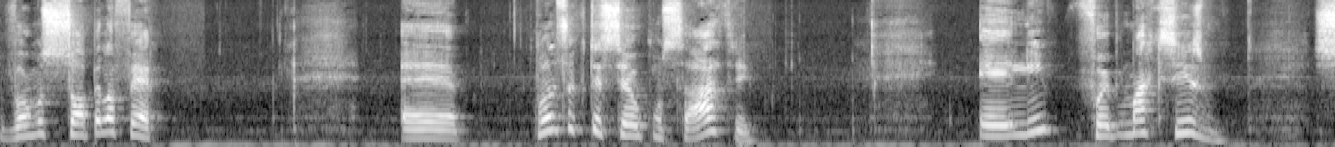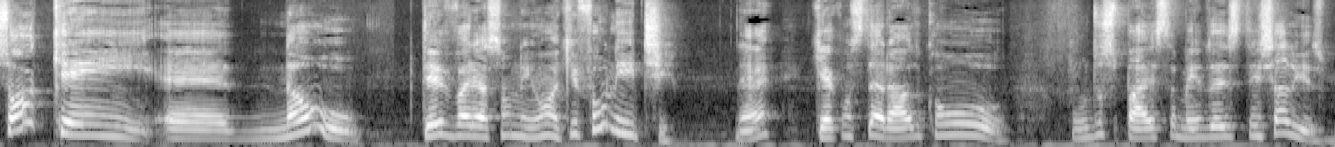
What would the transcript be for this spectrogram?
vamos só pela fé. É, quando isso aconteceu com Sartre, ele foi para o marxismo. Só quem é, não teve variação nenhuma aqui foi o Nietzsche, né? que é considerado como um dos pais também do existencialismo,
